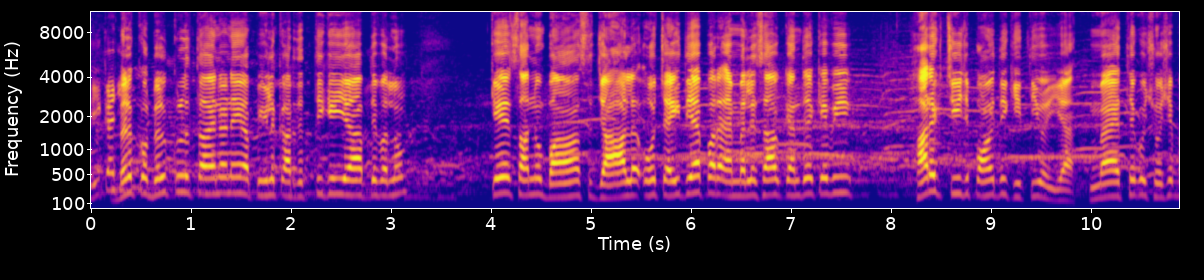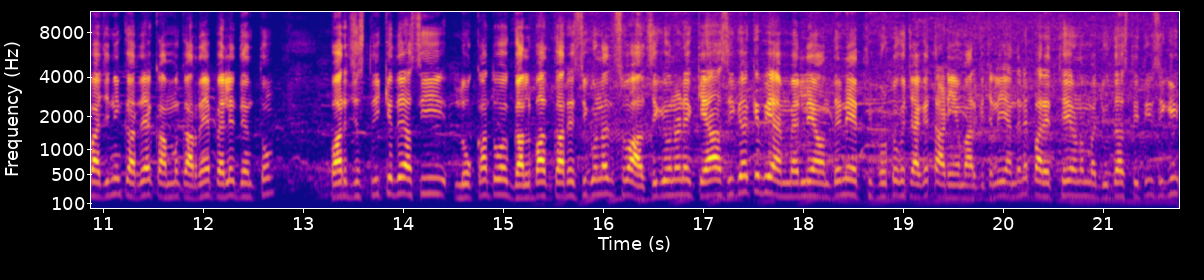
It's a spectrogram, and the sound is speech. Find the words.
ਠੀਕ ਹੈ ਜੀ? ਬਿਲਕੁਲ ਬਿਲਕੁਲ ਤਾਂ ਇਹਨਾਂ ਨੇ ਅਪੀਲ ਕਰ ਦਿੱਤੀ ਗਈ ਹੈ ਆਪਦੇ ਵੱਲੋਂ ਕਿ ਸਾਨੂੰ ਬਾਂਸ ਜਾਲ ਉਹ ਚਾਹੀਦੇ ਆ ਪਰ ਐਮਐਲਏ ਸਾਹਿਬ ਕਹਿੰਦੇ ਕਿ ਵੀ ਹਰ ਇੱਕ ਚੀਜ਼ ਪਹੁੰਚਦੀ ਕੀਤੀ ਹੋਈ ਆ ਮੈਂ ਇੱਥੇ ਕੋਈ ਸ਼ੋਸ਼ੇਬਾਜ਼ੀ ਨਹੀਂ ਕਰ ਰਿਹਾ ਕੰਮ ਕਰ ਰਿਹਾ ਪਹਿਲੇ ਦਿਨ ਤੋਂ। ਪਰ ਜਿਸ ਤਰੀਕੇ ਦੇ ਅਸੀਂ ਲੋਕਾਂ ਤੋਂ ਗੱਲਬਾਤ ਕਰ ਰਹੇ ਸੀਗੇ ਉਹਨਾਂ ਦੇ ਸਵਾਲ ਸੀਗੇ ਉਹਨਾਂ ਨੇ ਕਿਹਾ ਸੀਗਾ ਕਿ ਵੀ ਐਮਐਲਏ ਆਉਂਦੇ ਨੇ ਇੱਥੇ ਫੋਟੋ ਖਿਚਾ ਕੇ ਤਾੜੀਆਂ ਮਾਰ ਕੇ ਚਲੇ ਜਾਂਦੇ ਨੇ ਪਰ ਇੱਥੇ ਹੁਣ ਮੌਜੂਦਾ ਸਥਿਤੀ ਸੀਗੀ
